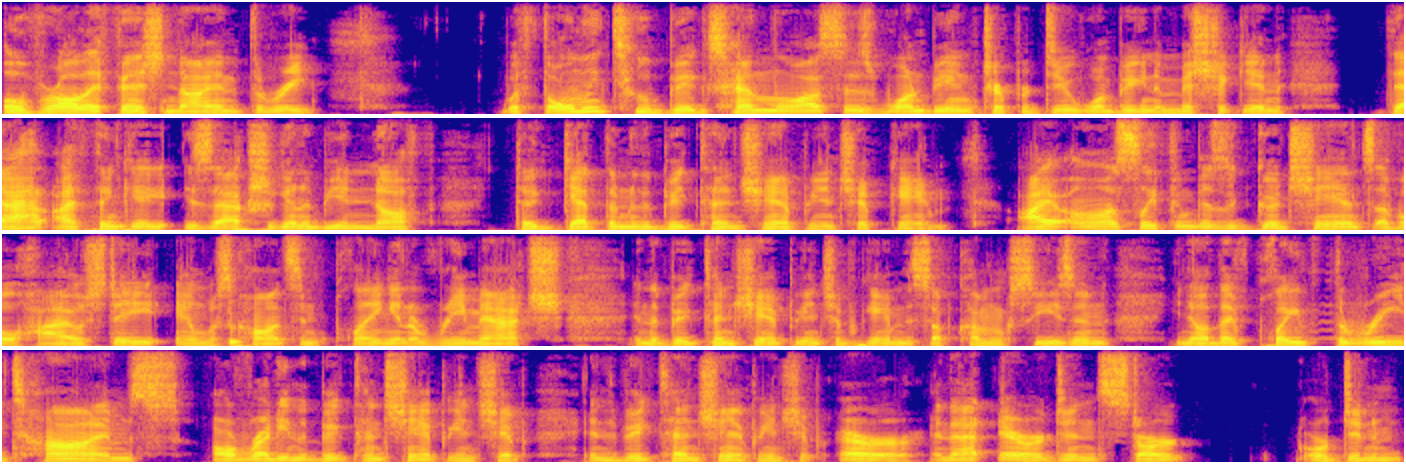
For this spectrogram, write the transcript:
Overall, they finished nine three, with only two Big Ten losses, one being to Purdue, one being to Michigan. That I think is actually going to be enough to get them to the Big Ten championship game. I honestly think there's a good chance of Ohio State and Wisconsin playing in a rematch in the Big Ten championship game this upcoming season. You know, they've played three times already in the Big Ten championship in the Big Ten championship era, and that era didn't start or didn't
